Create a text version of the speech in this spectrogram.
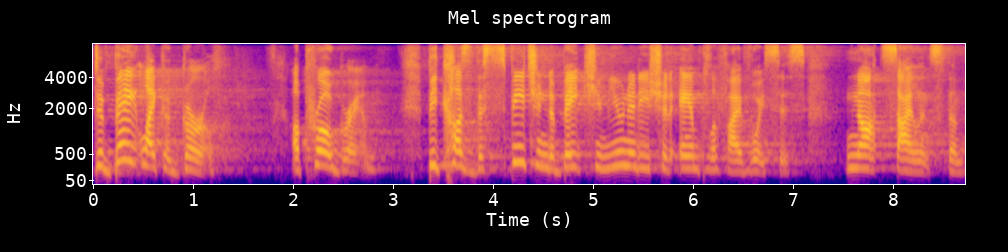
Debate like a girl, a program, because the speech and debate community should amplify voices, not silence them.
